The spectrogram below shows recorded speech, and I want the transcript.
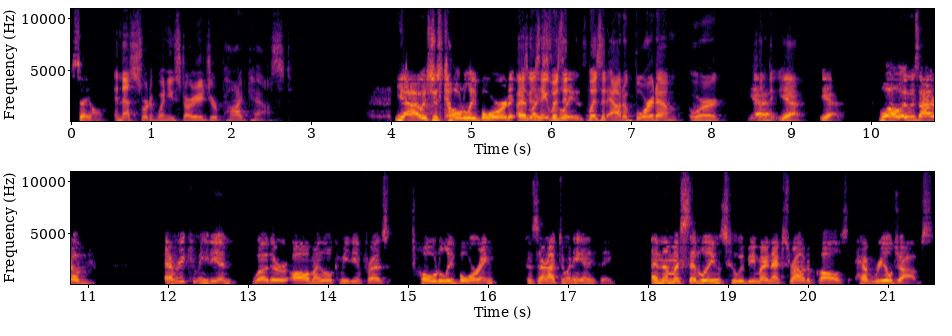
stay home. And that's sort of when you started your podcast. Yeah, I was just totally bored. I was going to say, siblings, was it was it out of boredom or? Yeah, yeah, yeah. Well, it was out of every comedian, whether all my little comedian friends, totally boring because they're not doing anything. And then my siblings, who would be my next round of calls, have real jobs.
